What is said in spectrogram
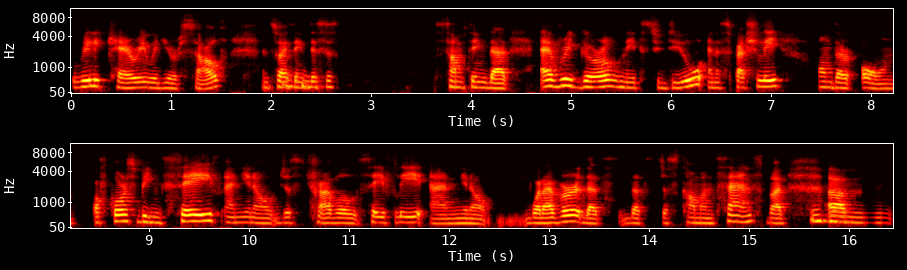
really carry with yourself and so i think mm-hmm. this is something that every girl needs to do and especially on their own. Of course being safe and you know just travel safely and you know whatever that's that's just common sense but mm-hmm. um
